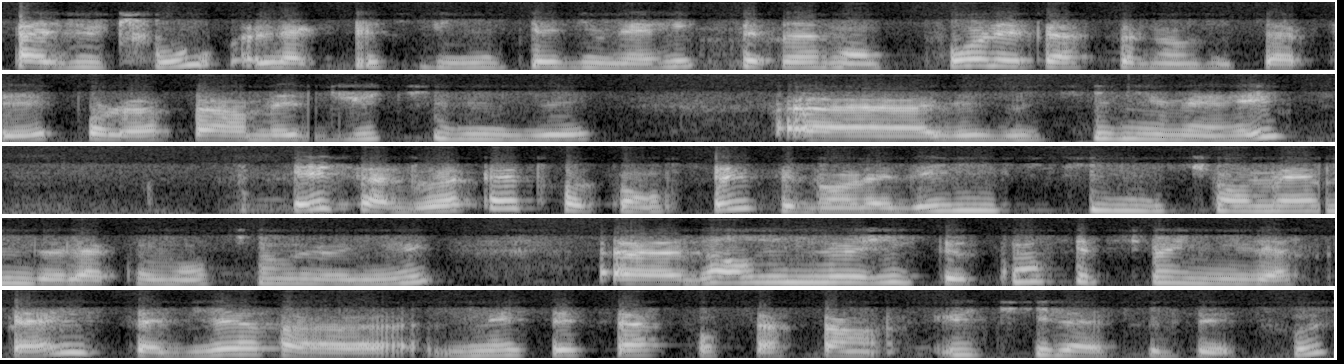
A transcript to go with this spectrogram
Pas du tout. L'accessibilité numérique, c'est vraiment pour les personnes handicapées, pour leur permettre d'utiliser euh, les outils numériques. Et ça doit être pensé, c'est dans la définition même de la Convention de l'ONU, euh, dans une logique de conception universelle, c'est-à-dire nécessaire pour certains, utile à toutes et tous.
